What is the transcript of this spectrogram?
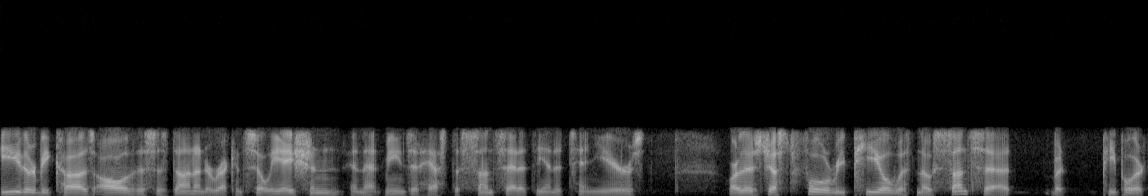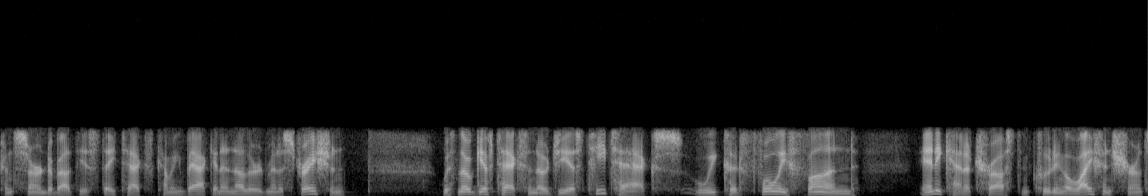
either because all of this is done under reconciliation and that means it has to sunset at the end of 10 years, or there's just full repeal with no sunset, but people are concerned about the estate tax coming back in another administration with no gift tax and no GST tax, we could fully fund any kind of trust, including a life insurance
